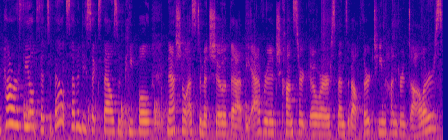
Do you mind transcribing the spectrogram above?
Empower Field fits about 76,000 people. National estimates show that the average concert goer spends about $1,300.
